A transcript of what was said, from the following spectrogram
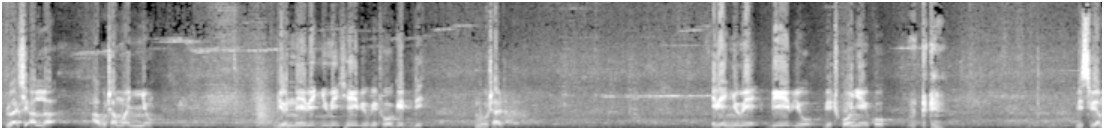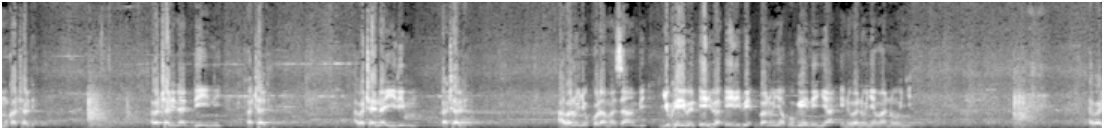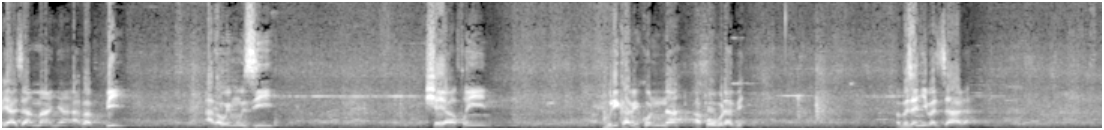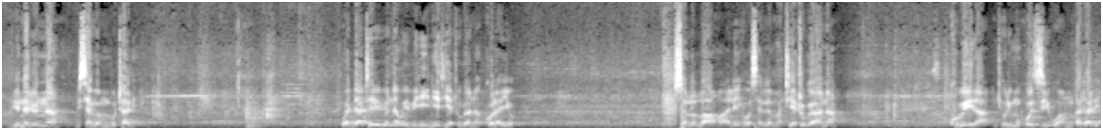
Lwaki allah abutamwa nnyo? Byonna ebyenyuma ekyebyo byetwogedde mu butale ebyenyume byebyo byetukonyeko bisibira mu katale. Abatalina ddiini katale. Abatalina irimu katale. Abanoonya okukola amazambi juka eri banoonya kugendenya eno banoonya manoonyi abalyaza amaanya ababbi abawemuzi shayatin buli kabi konna akobulabe. Abazanyi bazaala byonna byonna bisangibwa mu butale. Wadde ate ebyo byonna webiri naye teyatugaana kukolayo. Salllahalaihi wasallama teyatugaana kubeera nti oli mukozi wa mukatale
